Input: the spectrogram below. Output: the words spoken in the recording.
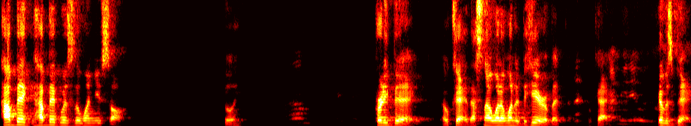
How big how big was the one you saw? Julie? Pretty big. Okay, that's not what I wanted to hear, but okay. It was big.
